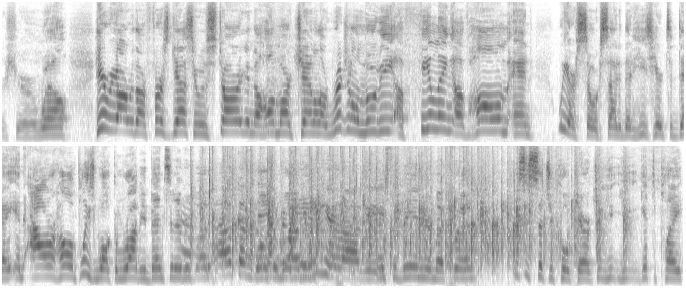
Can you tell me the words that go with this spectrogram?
For sure. Well, here we are with our first guest who is starring in the Hallmark Channel original movie, A Feeling of Home. And we are so excited that he's here today in our home. Please welcome Robby Benson, everybody. Welcome. Thank welcome, you for Robby. being here, Robby. Thanks for being here, my friend. This is such a cool character. You, you get to play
